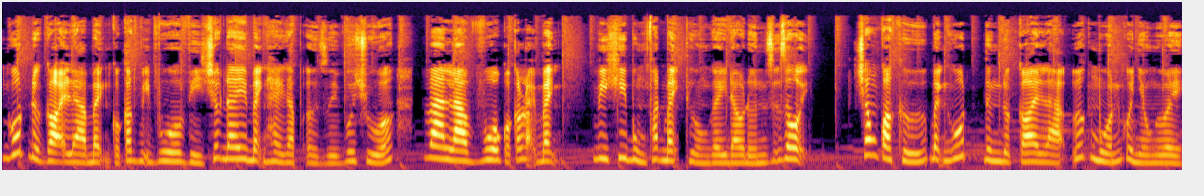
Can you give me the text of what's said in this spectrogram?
gút được gọi là bệnh của các vị vua vì trước đây bệnh hay gặp ở dưới vua chúa và là vua của các loại bệnh vì khi bùng phát bệnh thường gây đau đớn dữ dội. Trong quá khứ, bệnh gút từng được coi là ước muốn của nhiều người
